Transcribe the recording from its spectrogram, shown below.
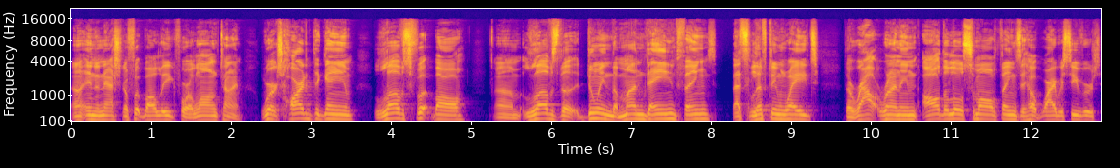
uh, in the National Football League for a long time. Works hard at the game, loves football, um, loves the doing the mundane things. That's lifting weights, the route running, all the little small things that help wide receivers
